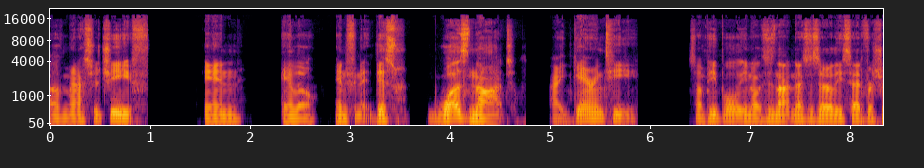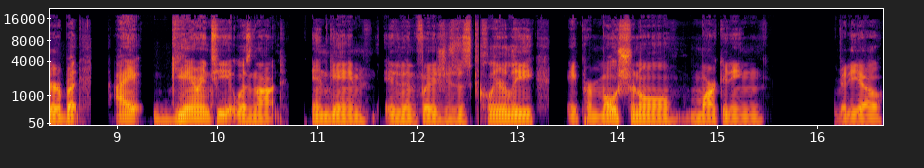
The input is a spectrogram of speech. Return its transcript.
of Master Chief in Halo Infinite. This was not, I guarantee, some people, you know, this is not necessarily said for sure, but I guarantee it was not in game It was in footage. This was clearly a promotional marketing video.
